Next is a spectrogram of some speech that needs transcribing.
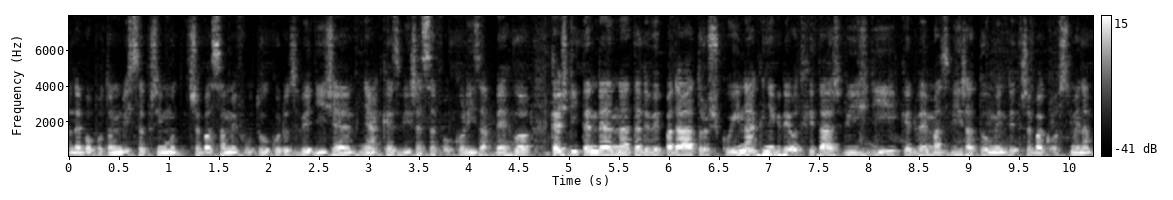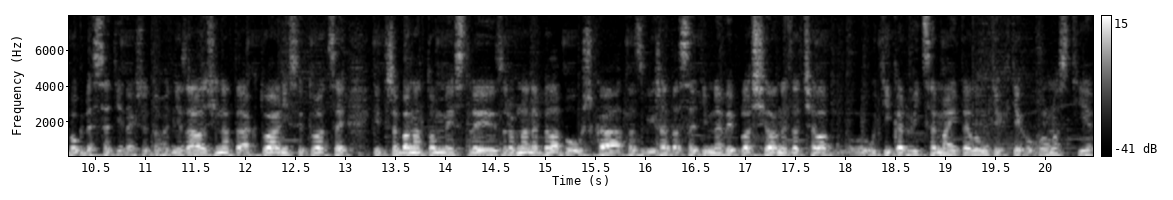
nebo potom, když se přímo třeba sami v útulku dozvědí, že nějaké zvíře se v okolí zaběhlo. Každý ten den tedy vypadá trošku jinak, někdy odchytář výjíždí ke dvěma zvířatům, jindy třeba k osmi nebo k deseti, takže to hodně záleží na té aktuální situaci, i třeba na tom, jestli zrovna nebyla bouřka a ta zvířata se tím nevyplašila, nezačala utíkat více majitelů detailům těch, těch okolností. Je.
